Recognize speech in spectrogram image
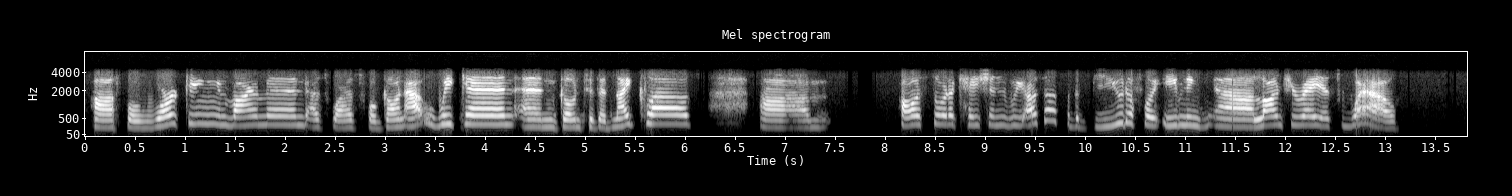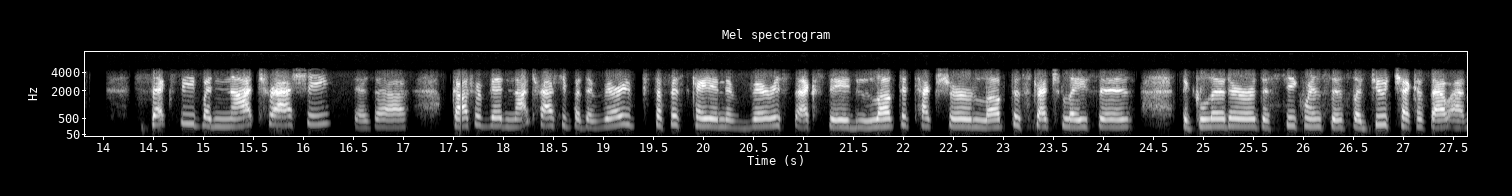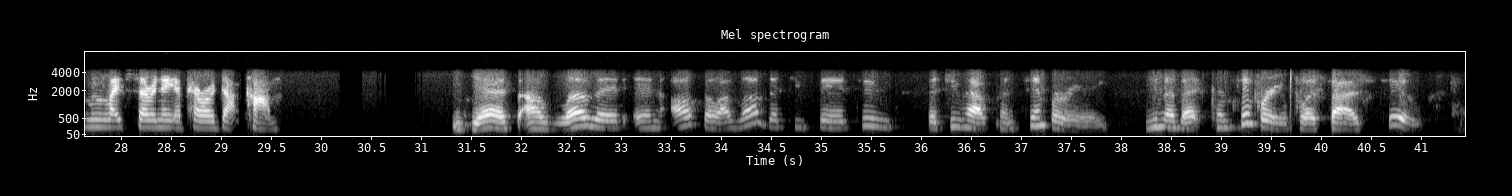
uh, for working environment as well as for going out weekend and going to the nightclubs. Um, all sort of occasions. We also have the beautiful evening uh, lingerie as well. Sexy but not trashy. There's a God forbid, not trashy, but they're very sophisticated and they're very sexy. Love the texture, love the stretch laces, the glitter, the sequences. So do check us out at moonlightserenadeapparel.com. Yes, I love it. And also, I love that you said, too, that you have contemporary, you know, that contemporary plus size, too.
